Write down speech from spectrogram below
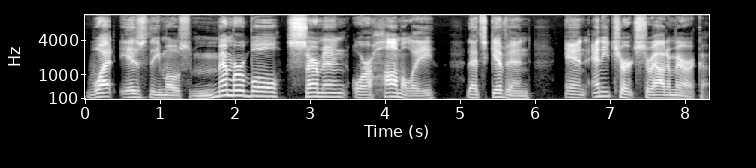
what is the most memorable sermon or homily that's given in any church throughout America?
